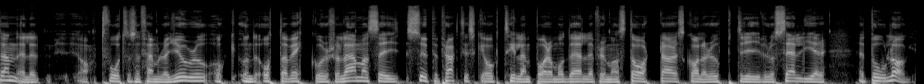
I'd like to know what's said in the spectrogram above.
000 eller ja, 2 500 euro och under åtta veckor så lär man sig superpraktiska och tillämpbara modeller för hur man startar, skalar upp, driver och säljer ett bolag.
